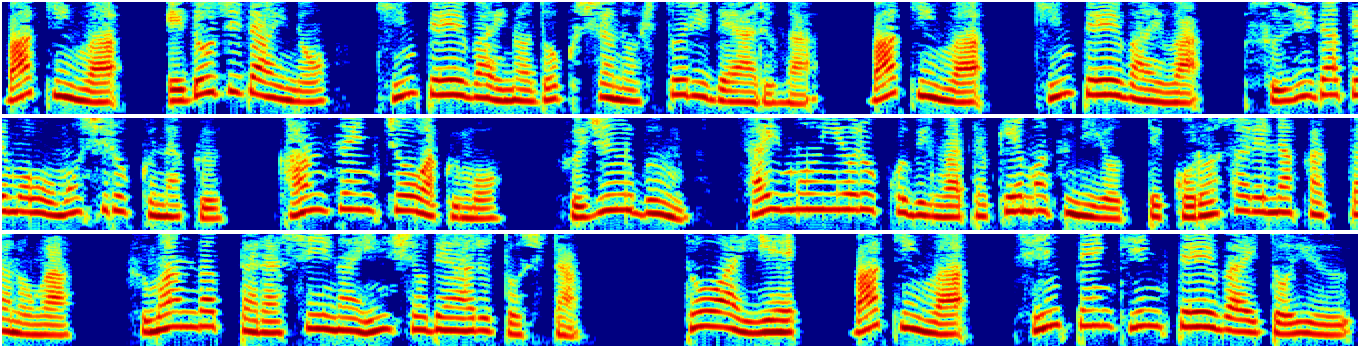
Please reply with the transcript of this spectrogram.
バーキンは江戸時代の金平梅の読者の一人であるが、バーキンは金平梅は筋立ても面白くなく、完全懲悪も不十分、西門喜びが竹松によって殺されなかったのが不満だったらしいな印象であるとした。とはいえ、バーキンは新編金平梅という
